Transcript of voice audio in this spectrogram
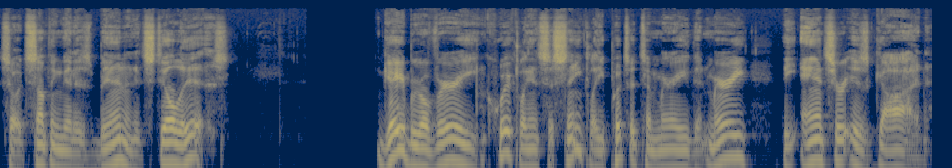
So it's something that has been and it still is. Gabriel very quickly and succinctly puts it to Mary that Mary, the answer is God.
